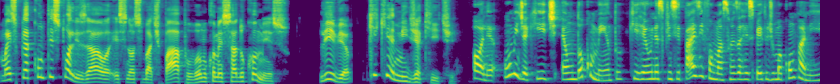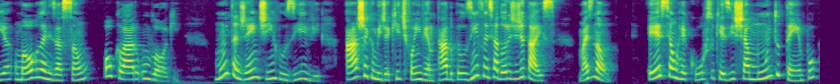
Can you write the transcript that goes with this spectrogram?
Mas para contextualizar esse nosso bate-papo, vamos começar do começo. Lívia, o que é Media Kit? Olha, o Media Kit é um documento que reúne as principais informações a respeito de uma companhia, uma organização ou, claro, um blog. Muita gente, inclusive, acha que o Media Kit foi inventado pelos influenciadores digitais, mas não. Esse é um recurso que existe há muito tempo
